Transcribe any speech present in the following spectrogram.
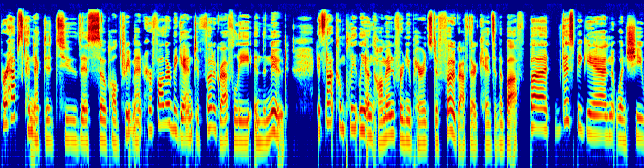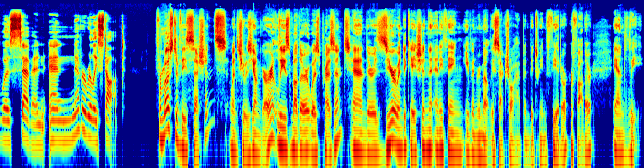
Perhaps connected to this so called treatment, her father began to photograph Lee in the nude. It's not completely uncommon for new parents to photograph their kids in the buff, but this began when she was seven and never really stopped. For most of these sessions, when she was younger, Lee's mother was present, and there is zero indication that anything even remotely sexual happened between Theodore, her father, and Lee.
